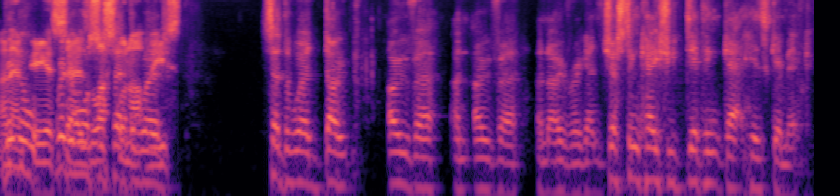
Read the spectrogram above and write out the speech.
and Riddle- then Pearce Riddle says, last but not word- least, said the word dope over and over and over again, just in case you didn't get his gimmick.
